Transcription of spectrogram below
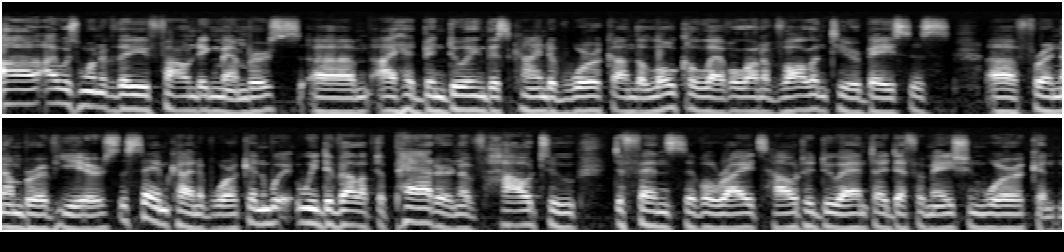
Uh, I was one of the founding members. Um, I had been doing this kind of work on the local level on a volunteer basis uh, for a number of years, the same kind of work. And we, we, developed a pattern of how to defend civil rights, how to do anti-defamation work. And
